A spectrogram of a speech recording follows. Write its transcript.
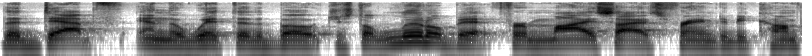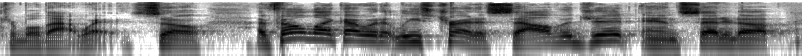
the depth and the width of the boat just a little bit for my size frame to be comfortable that way. So I felt like I would at least try to salvage it and set it up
